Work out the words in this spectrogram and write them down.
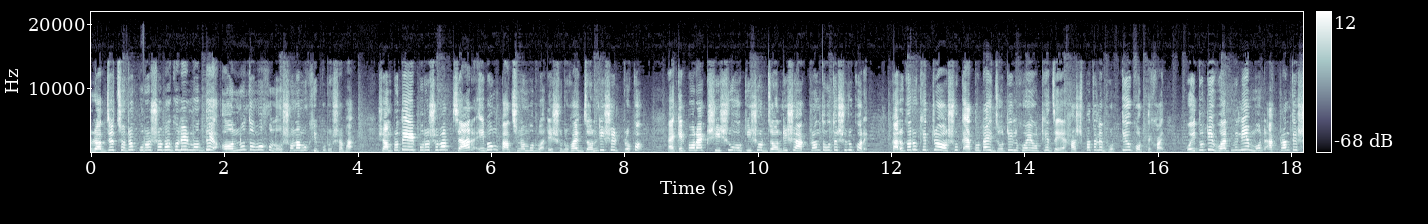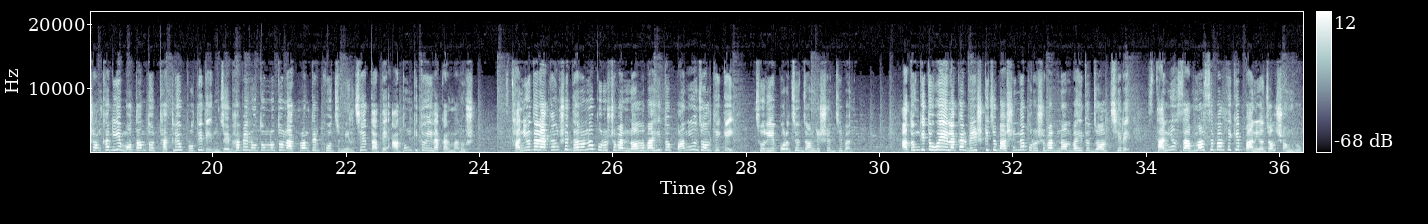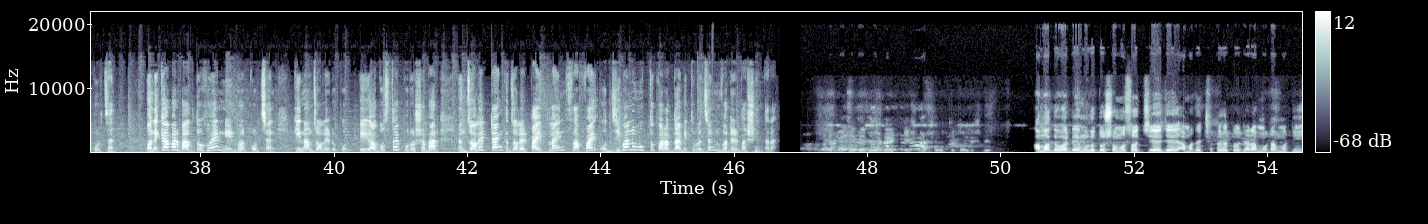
রাজ্যের ছোট পুরসভাগুলির মধ্যে অন্যতম হল সোনামুখী পুরসভা। সম্প্রতি এই পুরসভার চার এবং পাঁচ নম্বর ওয়ার্ডে শুরু হয় জন্ডিসের প্রকোপ। একের পর এক শিশু ও কিশোর জন্ডিসে আক্রান্ত হতে শুরু করে। কারও কারও ক্ষেত্রে অসুখ এতটাই জটিল হয়ে ওঠে যে হাসপাতালে ভর্তিও করতে হয়। ওই দুটি ওয়ার্ড মিলিয়ে মোট আক্রান্তের সংখ্যা নিয়ে মতান্তর থাকলেও প্রতিদিন যেভাবে নতুন নতুন আক্রান্তের খোঁজ মিলছে, তাতে আতঙ্কিত এলাকার মানুষ। স্থানীয়দের একাংশের ধারণা, পুরসভার নলবাহিত পানীয় জল থেকেই ছড়িয়ে পড়েছে জন্ডিসের জীবাণু। আতঙ্কিত হয়ে এলাকার বেশ কিছু বাসিন্দা পুরসভার নলবাহিত জল ছেড়ে স্থানীয় সাবমার্সিবল থেকে পানীয় জল সংগ্রহ করছেন। অনেকে আবার বাধ্য হয়ে নির্ভর করছেন কেনা জলের ওপর। এই অবস্থায় পুরসভার জলের ট্যাঙ্ক, জলের পাইপলাইন, সাফাই ও জীবাণুমুক্ত করার দাবি তুলেছেন ওয়ার্ডের বাসিন্দারা। আমাদের ওয়ার্ডে মূলত সমস্যা হচ্ছে যে আমাদের ছোট ছোট যারা মোটামুটি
